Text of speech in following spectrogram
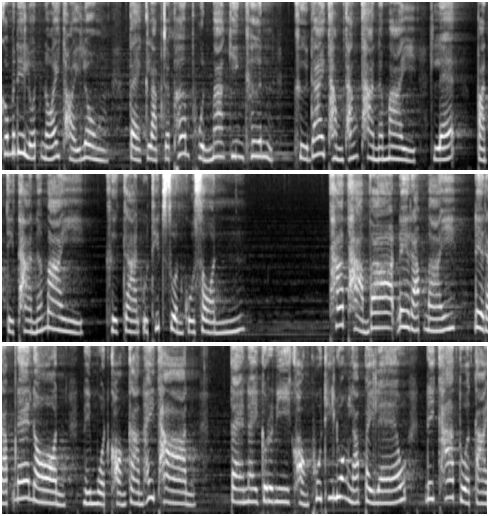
ก็ไม่ได้ลดน้อยถอยลง แต่กลับจะเพิ่มพูนมากยิ่งขึ้น คือได้ทำทั้งทานไมยและปฏิทานไมยคือการอุทิศส่วนกุศล ถ้าถามว่าได้รับไหม ได้รับแน่นอนในหมวดของการให้ทาน แต่ในกรณีของผู้ที่ล่วงลับไปแล้ว ได้ฆ่าตัวตาย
